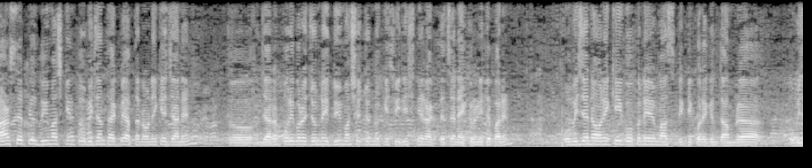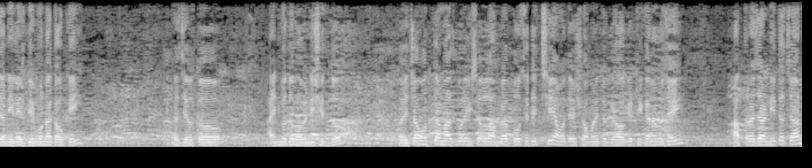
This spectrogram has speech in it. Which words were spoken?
মার্চ এপ্রিল দুই মাস কিন্তু অভিযান থাকবে আপনারা অনেকে জানেন। তো যারা পরিবারের জন্য এই দুই মাসের জন্য কিছু ইলিশ নিয়ে রাখতে চান এক নিতে পারেন। অভিযানে অনেকেই গোপনে মাছ বিক্রি করে, কিন্তু আমরা অভিযানে ইলিশ দিব না কাউকেই। যেহেতু আইনগতভাবে নিষিদ্ধ। তো এই চমৎকার মাছগুলো ইনশাল্লাহ আমরা পৌঁছে দিচ্ছি আমাদের সম্মানিত গ্রাহকের ঠিকানা অনুযায়ী। আপনারা যারা নিতে চান,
